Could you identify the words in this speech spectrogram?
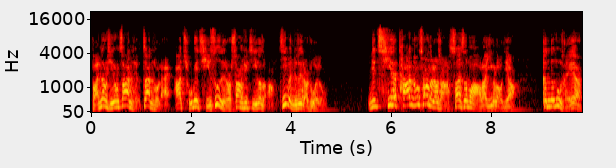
板凳席上站出站出来啊，球队起势的时候上去击个掌，基本就这点作用。你其他他能上得了场？三斯巴了一个老将，跟得住谁呀？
